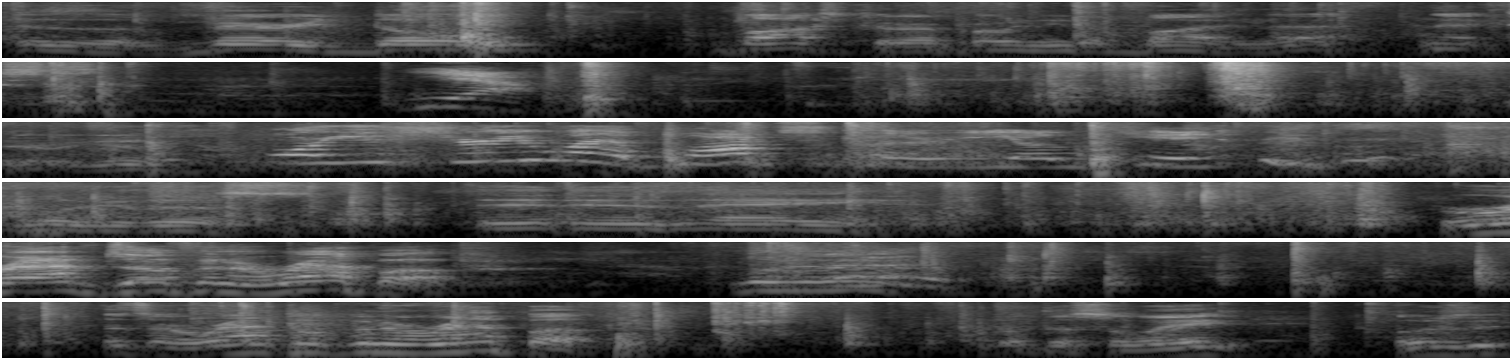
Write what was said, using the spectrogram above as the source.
This is a very dull box cutter. I probably need to buy that next. Yeah. There we go. Are you sure you want a box cutter, young kid? Look at this. It is a wrapped up in a wrap up. Look at that. It's a wrap up in a wrap up. Put this away. Close it.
